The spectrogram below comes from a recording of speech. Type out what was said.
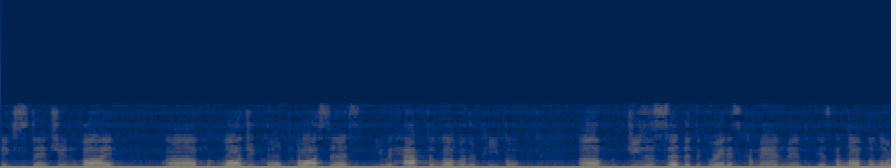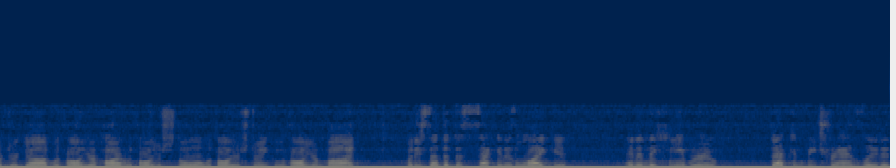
extension, by um, logical process, you would have to love other people. Um, Jesus said that the greatest commandment is to love the Lord your God with all your heart, with all your soul, with all your strength, and with all your mind. But he said that the second is like it. And in the Hebrew, that can be translated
